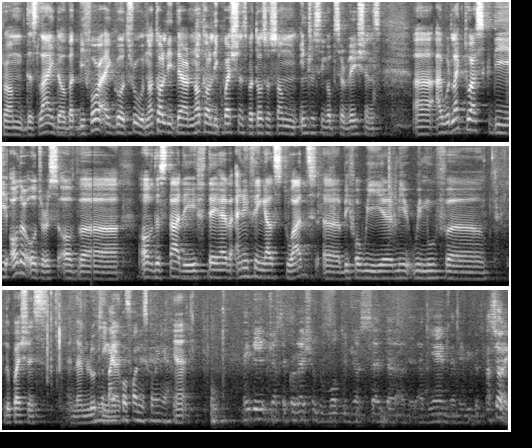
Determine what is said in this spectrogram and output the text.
from the Slido, but before I go through, not only there are not only questions but also some interesting observations. Uh, I would like to ask the other authors of uh, of the study if they have anything else to add uh, before we uh, we move uh, to the questions and I'm looking at. the microphone at, is coming. Yeah. Maybe just a correction to what you just said uh, at, the, at, the, end. Maybe because, uh, sorry,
